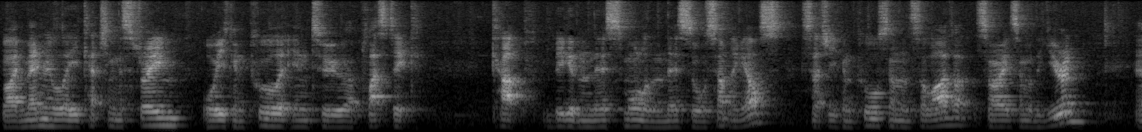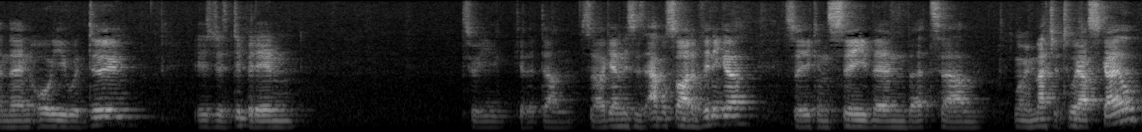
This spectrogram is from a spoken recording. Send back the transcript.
by manually catching the stream, or you can pull it into a plastic cup bigger than this, smaller than this, or something else, such you can pull some of the saliva, sorry, some of the urine, and then all you would do is just dip it in till you get it done. So again, this is apple cider vinegar. So you can see then that um, when we match it to our scale,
